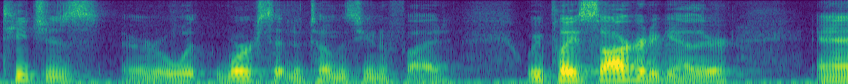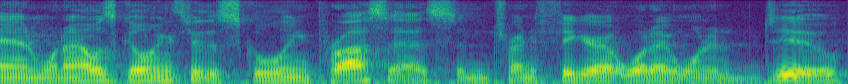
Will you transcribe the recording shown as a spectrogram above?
teaches or works at Natomas Unified. We play soccer together, and when I was going through the schooling process and trying to figure out what I wanted to do,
